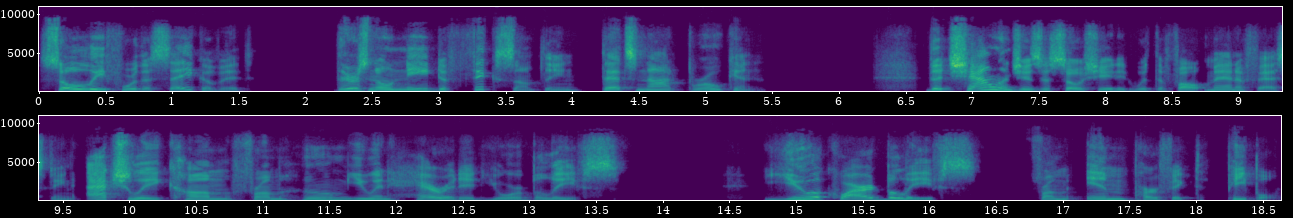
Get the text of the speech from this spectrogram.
solely for the sake of it, there's no need to fix something that's not broken. The challenges associated with default manifesting actually come from whom you inherited your beliefs. You acquired beliefs from imperfect people.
